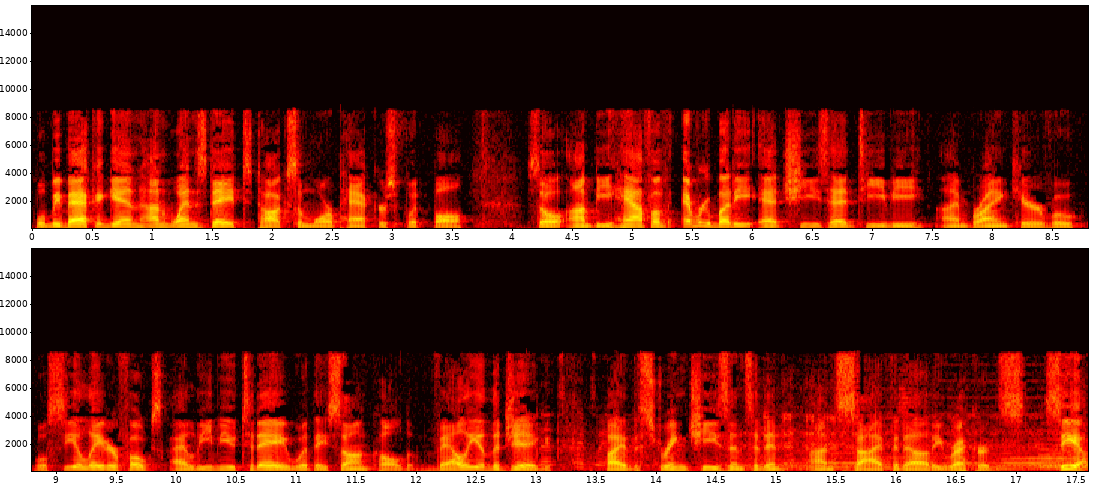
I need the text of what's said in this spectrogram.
We'll be back again on Wednesday to talk some more Packers football. So, on behalf of everybody at Cheesehead TV, I'm Brian Carriveau. We'll see you later, folks. I leave you today with a song called Valley of the Jig by the String Cheese Incident on Sci Fidelity Records. See ya.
